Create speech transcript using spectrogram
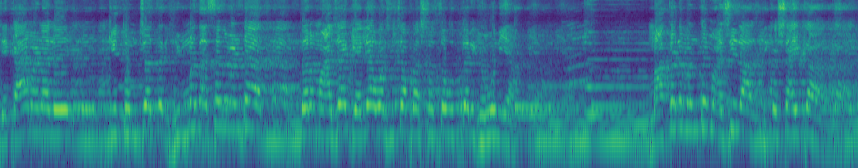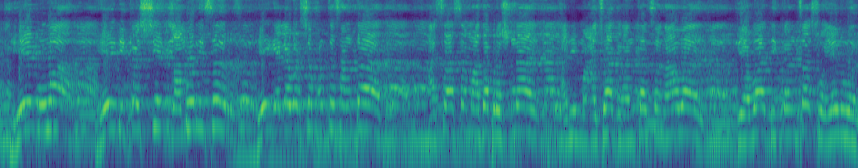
ते काय म्हणाले? की तुमच्या जर हिंमत असेल म्हणतात तर माझ्या गेल्या वर्षीच्या प्रश्नाचं उत्तर घेऊन या. माकड म्हणतो माझी लाल निकष ऐका हे बुवा हे निकष शेठ लांबोरे सर हे गेल्या वर्षापर्यंत सांगतात. असा असा माझा प्रश्न आहे आणि माझ्या ग्रंथाचं नाव आहे देवादिकांचा स्वयंवर.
